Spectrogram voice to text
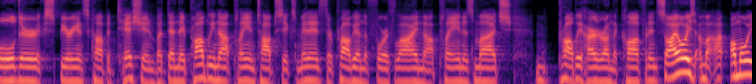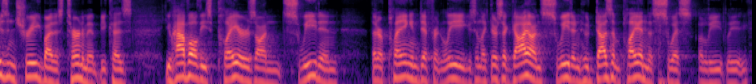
older, experienced competition, but then they probably not playing top six minutes. They're probably on the fourth line, not playing as much, probably harder on the confidence. So I always, I'm, I'm always intrigued by this tournament because you have all these players on Sweden that are playing in different leagues, and like there's a guy on Sweden who doesn't play in the Swiss Elite League.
